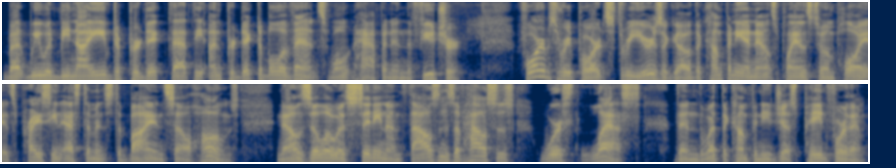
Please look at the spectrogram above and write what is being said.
but we would be naive to predict that the unpredictable events won't happen in the future. Forbes reports three years ago, the company announced plans to employ its pricing estimates to buy and sell homes. Now Zillow is sitting on thousands of houses worth less than what the company just paid for them.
